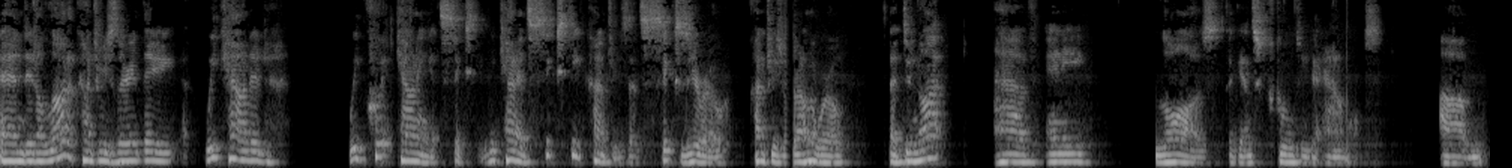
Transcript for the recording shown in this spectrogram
And in a lot of countries, they, they we counted, we quit counting at 60. We counted 60 countries, that's six zero countries around the world, that do not have any laws against cruelty to animals. Um,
